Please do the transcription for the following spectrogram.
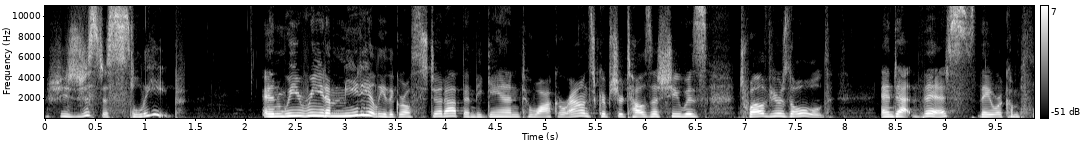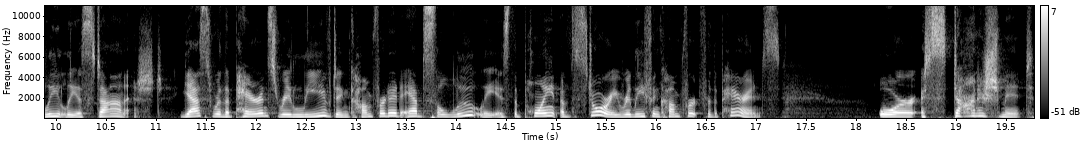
she's just asleep. And we read immediately the girl stood up and began to walk around. Scripture tells us she was 12 years old. And at this, they were completely astonished. Yes, were the parents relieved and comforted? Absolutely. Is the point of the story relief and comfort for the parents? Or astonishment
